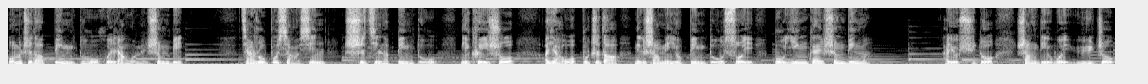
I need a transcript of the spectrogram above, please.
我们知道病毒会让我们生病，假如不小心吃进了病毒，你可以说。哎呀，我不知道那个上面有病毒，所以不应该生病吗？还有许多上帝为宇宙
